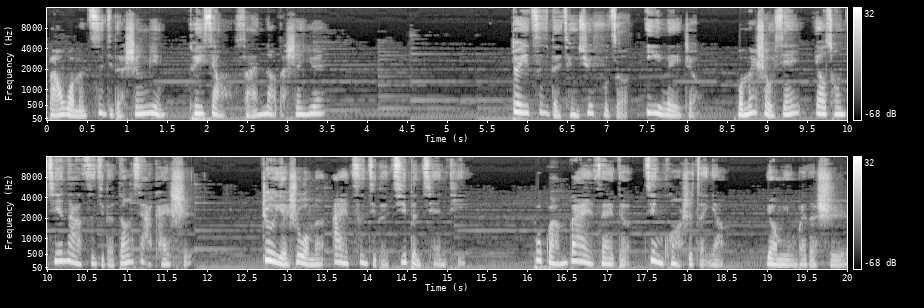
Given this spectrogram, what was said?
把我们自己的生命推向烦恼的深渊。对自己的情绪负责，意味着我们首先要从接纳自己的当下开始，这也是我们爱自己的基本前提。不管外在的境况是怎样，要明白的是。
